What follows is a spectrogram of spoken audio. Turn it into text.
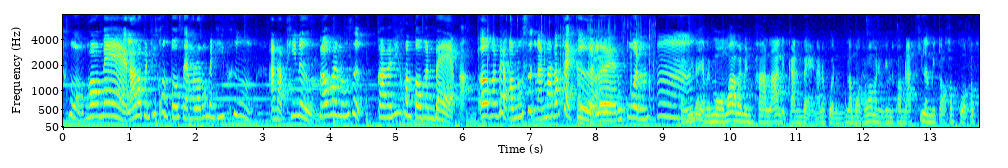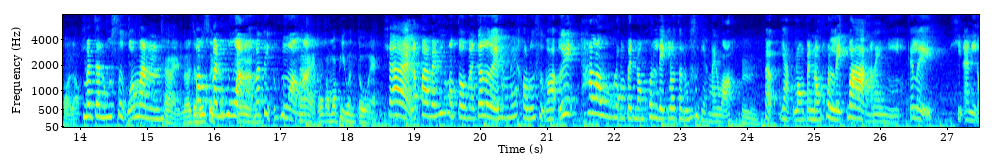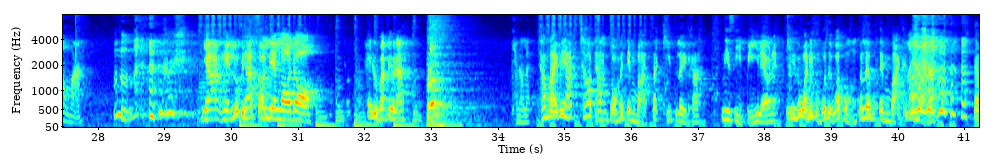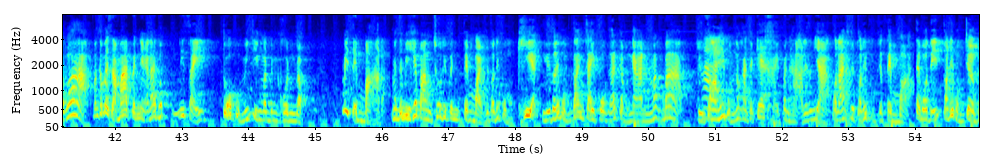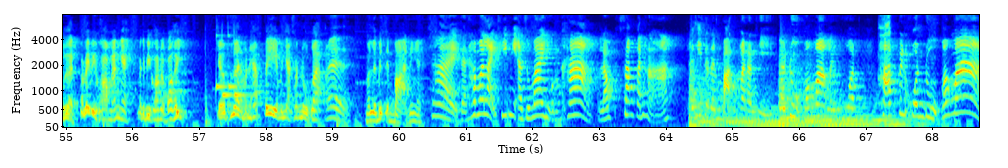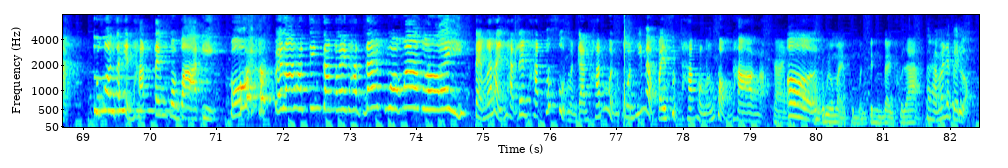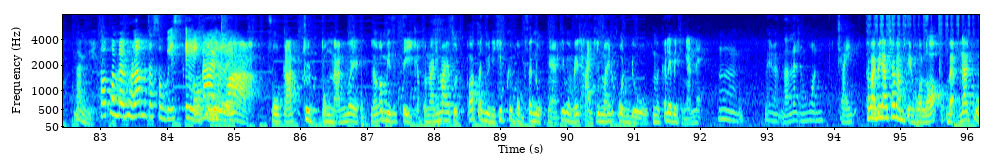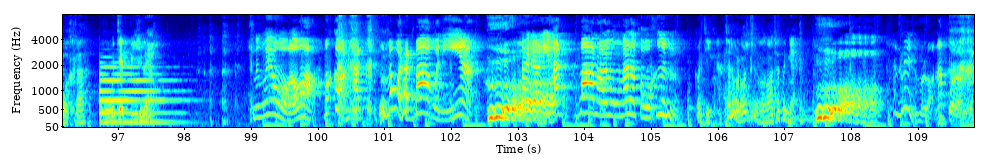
ห่วงพ่อแม่ แล้วเราเป็นพี่คนโตแสดงว่าเราต้องเป็นที่พึ่งอันดับที่หนึ่งแล้วมันรู้สึกการเป็นพี่คนโตมันแบกอะเออมันแบกความรู้สึกนั้นมาตั้งแต่เกิดเลยอะทุกคนอืมอันนี้ก็อย่าไปมองว่ามันเป็นภาระหรือการแบกนะทุกคน เรามองแค่ว่ามันเป็นความรักที่เรามีต่อครอบครัวก็พอแล้ว มันจะรู้สึกว่ามันใช่เราจะต้องรู้สึกมันห่วงเองมันติดห่วงใช่อะเพราะคำว่าพี่คนโตไงใช่ แล้วการเป็นพี่คนโตมันก็เลยทำให้เขารู้สึกว่า เอ้ย ถ้าเราลองเป็นน้องคนเล็กเราจะรู้สึกยังไงวะอืมแบบอยากลองเป็นน้องคนเล็กบ้างอะไรอย่างนี้ ก็เลยคิดอันนี้ออกมา อยากเห็นรูปพิทัศน์ตอนเรียนรอดอ ให้ดูแป๊บเดียวนะปึ๊บแค่นั้นแหละทำไมพิทัศน์ชอบทำตัวไม่เต็มบาทสักคลิปเลยคะ นี่สี่ปีแล้วเนี่ยจริงๆทุกวันนี้ผมรู้สึกว่าผมก็เริ่มเต็มบาทขึ้นมาหน่อยนะแต่ว่ามันก็ไม่สามารถเป็นอย่างนั้นได้เพราะนิสัยตัวผมจริงๆมันเป็นคนแบบ ไม่เต็มบาทอะมันจะมีแค่บางช่วงที่เป็นเต็มบาทคือตอนที่ผมเครียด หรือตอนที่ผมตั้งใจโฟกัสกับงานมากๆหรือตอนที่ผมต้องการจะแก้ไขปัญหาอะไรสักอย่างตอนนั้นคือตอนที่ผมจะเต็มบาทแต่ปกติตอนที่ผมเจอเพื่อนมันไม่มีความนั้นไงมันจะมีความแบบว่าเฮ้ยเจอเพื่อนมันแฮปปี้มันอยากสนุกอะเออ มันเลยไม่เต็มบาทนี่ไง ใช่ แต่ถ้าเมื่อไหร่ที่มีอาจูมาอยู่ข้างๆ แล้วสร้างปัญหาทัชชี่จะเต็มบาทขึ้นมาทันทีแล้วดุมากๆเลยทุกคนทัดเป็นคนดุมากๆ ทุกคนจะเห็นทัดเต็มกว่าบาทอีก เพราะว่าเวลาทัดจริงจังอะไรทัดน่ากลัวมากเลย แต่เมื่อไหร่ที่ทัดเล่นทัดก็สุดเหมือนกันทัดเหมือนคนที่แบบไปสุดทางของของทั้งสองทางอะ ใช่เออ ผมก็ไม่รู้ไหมผมเหมือนเป็นไบโพล่าแต่ถ้าไม่ได้เป็นหรอก นั่นดิเพราะพอเป็นโพล่ามันจะสวิตช์เองเขาได้รีเลยกว่าโฟกัสจุดตรงนั้นเว้ย แล้วก็มีสติกับตรงนั้นที่มากที่สุด เพราะตอนอยู่ในคลิปคือผมสนุกไงที่ผมได้ถ่ายคลิปมาให้ทุกคนดู มันก็เลยเป็นอย่างนั้นแหละ อืมเป็นแบบนั้นแหละทุกคน ใช่ทำไมพี่ดาชอบทำเสียงหัวเราะแบบน่ากลัวคะโอ้โหเจ็ดปีที่แล้ว นึกไม่ออกแล้วอะ เมื่อก่อนทัดเมื่อก่อนทัดบ้ากว่านี้อะ แต่เดี๋ยวนี้ทัดบ้าน้อยลงน่าจะโตขึ้นก็จริงนะฉันหัวเราะเสียงหัวเราะฉันเป็นไง ทัดไม่เห็นหัวเราะน่ากลัวหรอกเลย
